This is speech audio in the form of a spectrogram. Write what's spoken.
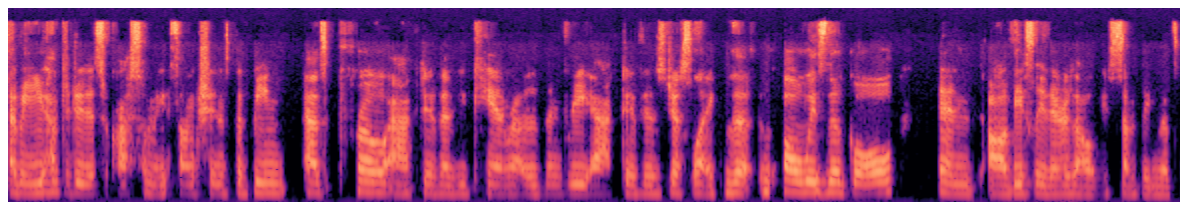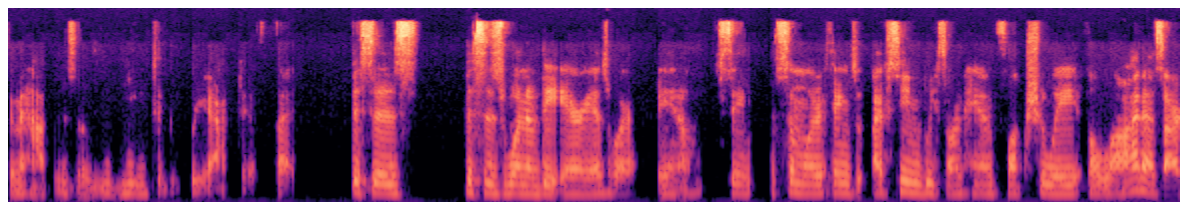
I mean, you have to do this across so many functions, but being as proactive as you can rather than reactive is just like the always the goal. And obviously, there's always something that's going to happen, so you need to be reactive. But this is this is one of the areas where you know same similar things I've seen weeks on hand fluctuate a lot as our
